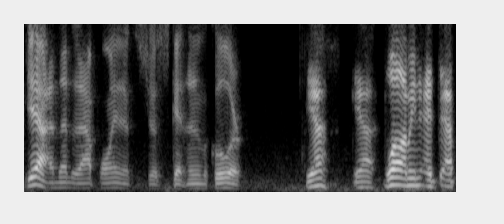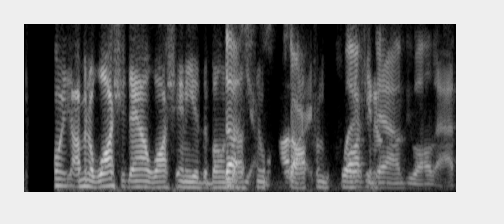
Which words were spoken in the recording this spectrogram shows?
yeah, and then at that point it's just getting in the cooler. Yeah. Yeah. Well, I mean, at that point, I'm going to wash it down, wash any of the bone No, dust yes, and off from the split, Wash it know. down, do all that.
